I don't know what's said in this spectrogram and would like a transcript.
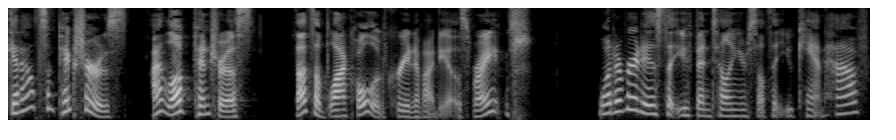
get out some pictures. I love Pinterest. That's a black hole of creative ideas, right? Whatever it is that you've been telling yourself that you can't have,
